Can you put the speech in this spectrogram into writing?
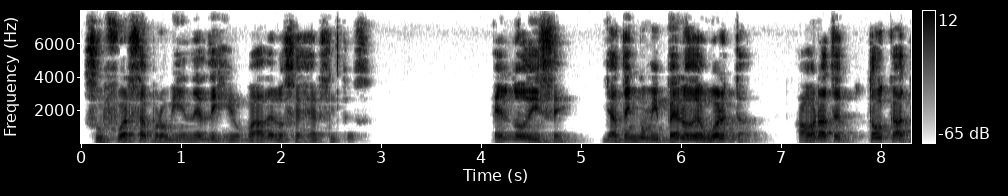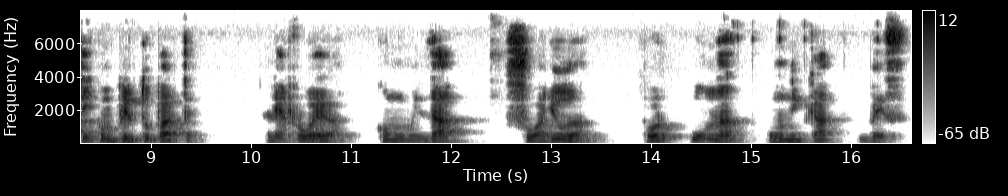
Su fuerza proviene de Jehová de los ejércitos. Él no dice, ya tengo mi pelo de vuelta, ahora te toca a ti cumplir tu parte. Le ruega con humildad su ayuda por una única vez.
